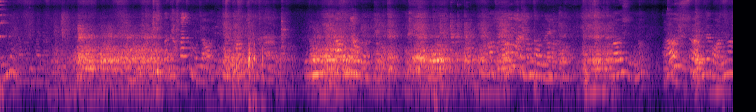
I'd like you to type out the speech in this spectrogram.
맨날 나가는 말이야. 나 잠깐 좀 보자. 아, 진짜. 아, 나올 수 있나 오늘? 나올 수 있나? 나올 수 있으면 안 되고 안 나와.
